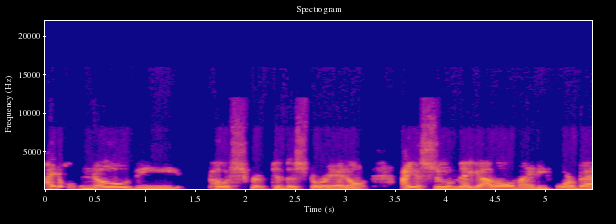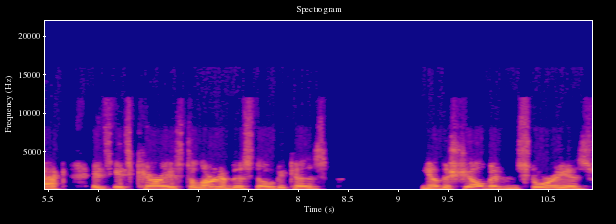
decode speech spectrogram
I don't know the postscript to this story. I don't I assume they got all 94 back. It's it's curious to learn of this though because you know the Sheldon story is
